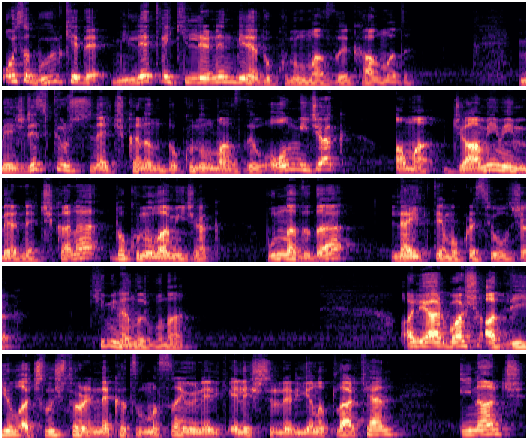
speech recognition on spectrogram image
Oysa bu ülkede milletvekillerinin bile dokunulmazlığı kalmadı. Meclis kürsüsüne çıkanın dokunulmazlığı olmayacak ama cami minberine çıkana dokunulamayacak. Bunun adı da laik demokrasi olacak. Kim inanır buna? Ali Erbaş adli yıl açılış törenine katılmasına yönelik eleştirileri yanıtlarken inanç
